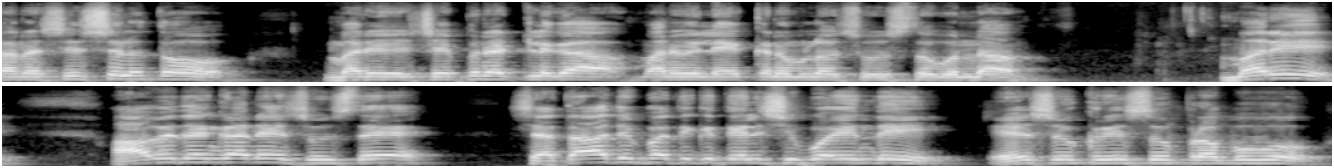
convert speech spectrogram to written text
తన శిష్యులతో మరి చెప్పినట్లుగా మనం ఈ లేఖనంలో చూస్తూ ఉన్నాం. మరి ఆ విధంగానే చూస్తే శతాధిపతికి తెలిసిపోయింది యేసుక్రీస్తు ప్రభువు.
